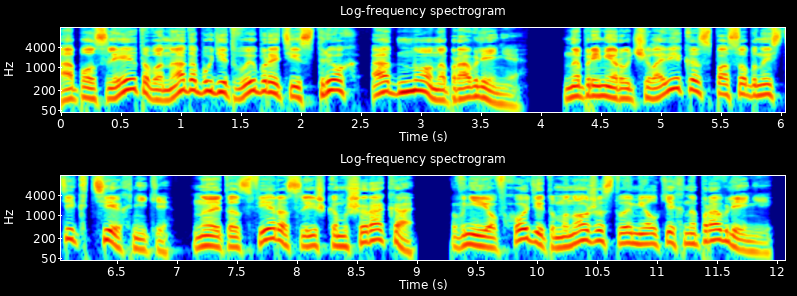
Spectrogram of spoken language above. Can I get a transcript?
А после этого надо будет выбрать из трех одно направление. Например, у человека способности к технике, но эта сфера слишком широка, в нее входит множество мелких направлений –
